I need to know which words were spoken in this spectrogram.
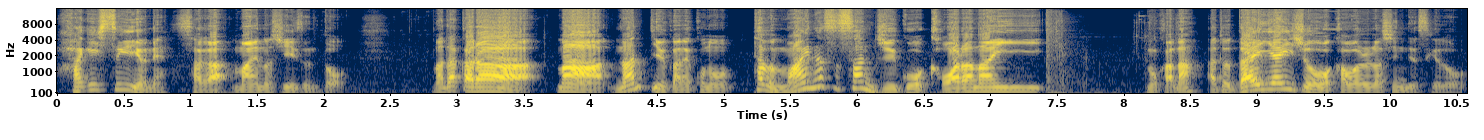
激しすぎるよね、差が、前のシーズンと。まあだから、まあ、なんていうかね、この、多分マイナス35は変わらないのかな？あと、ダイヤ以上は変わるらしいんですけど、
